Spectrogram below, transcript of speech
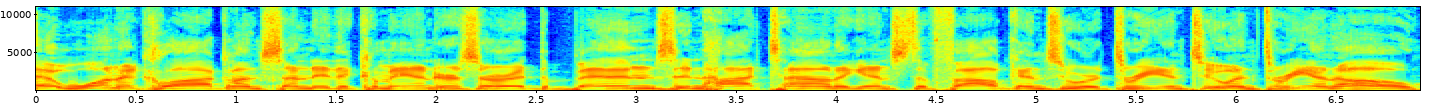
At 1 o'clock on Sunday, the Commanders are at the Benz in Hot Town against the Falcons, who are 3 and 2 and 3 and 0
